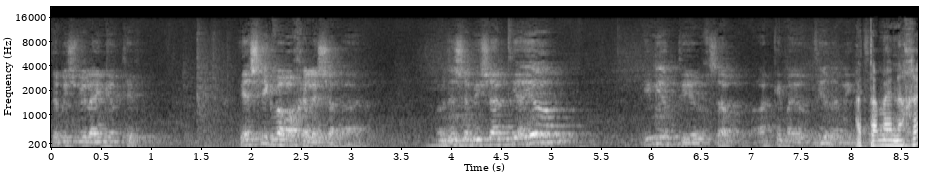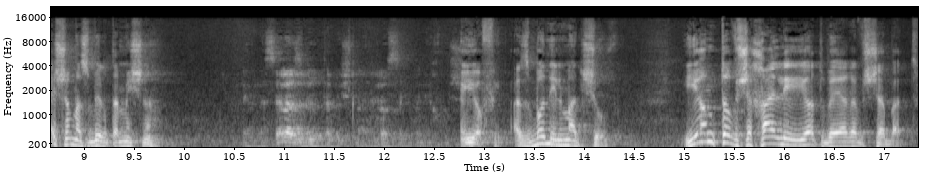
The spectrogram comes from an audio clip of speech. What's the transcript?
זה בשביל האם יותר. יש לי כבר אוכל לשבת, אבל זה שבישלתי היום, אם יותיר, עכשיו, רק אם היותיר, אני... אתה מנחש או מסביר את המשנה? אני מנסה להסביר את המשנה, אני לא עוסק בניחוש. יופי. אז בוא נלמד שוב. יום טוב שחל להיות בערב שבת.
